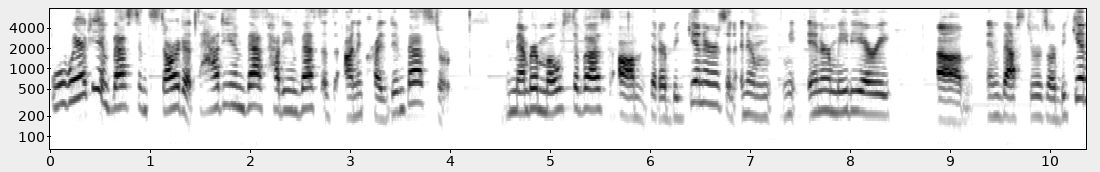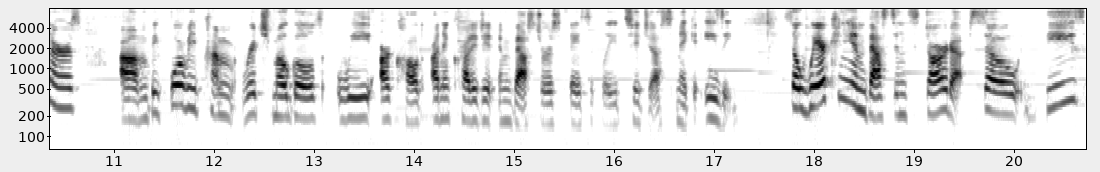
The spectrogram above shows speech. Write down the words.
well, where do you invest in startups? How do you invest? How do you invest as an unaccredited investor? Remember, most of us um, that are beginners and inter- intermediary um, investors are beginners. Um, before we become rich moguls, we are called unaccredited investors, basically, to just make it easy. So, where can you invest in startups? So, these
